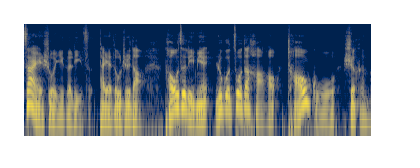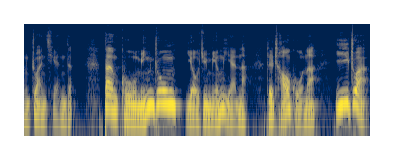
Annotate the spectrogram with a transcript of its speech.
再说一个例子，大家都知道，投资里面如果做得好，炒股是很能赚钱的。但股民中有句名言呢，这炒股呢，一赚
